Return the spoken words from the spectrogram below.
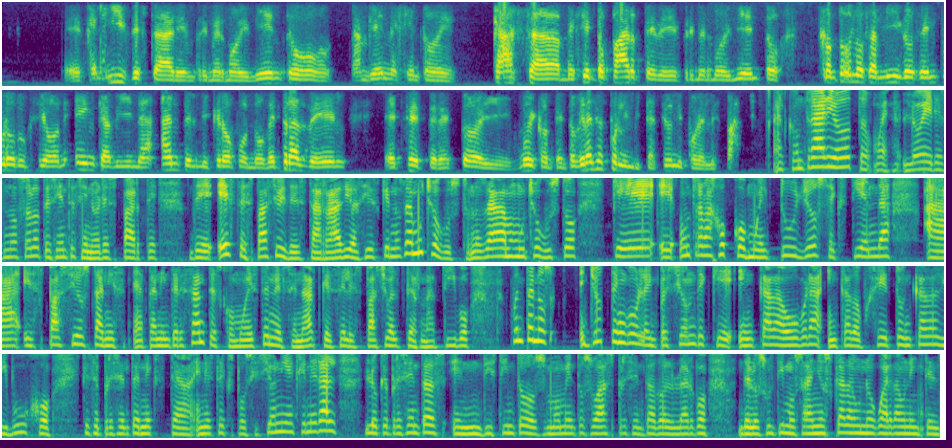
eh, feliz de estar en primer movimiento. También me siento de casa, me siento parte de primer movimiento, con todos los amigos en producción, en cabina, ante el micrófono, detrás de él etcétera. Estoy muy contento. Gracias por la invitación y por el espacio. Al contrario, bueno, lo eres, no solo te sientes, sino eres parte de este espacio y de esta radio, así es que nos da mucho gusto, nos da mucho gusto que eh, un trabajo como el tuyo se extienda a espacios tan, tan interesantes como este en el CENART, que es el espacio alternativo. Cuéntanos, yo tengo la impresión de que en cada obra, en cada objeto, en cada dibujo que se presenta en esta, en esta exposición y en general lo que presentas en distintos momentos o has presentado a lo largo de los últimos años, cada uno guarda una intención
